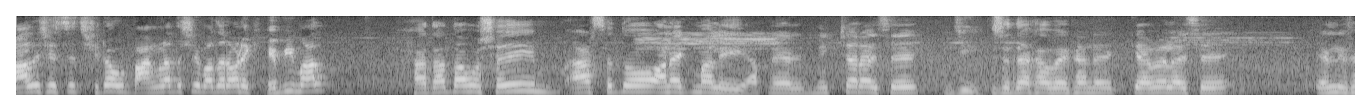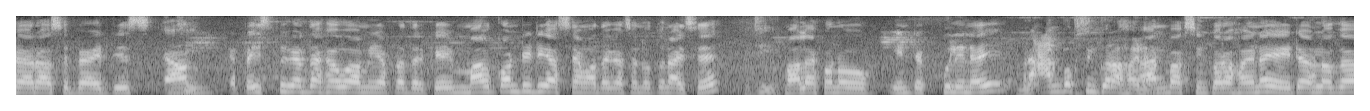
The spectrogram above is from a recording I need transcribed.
মাল এসেছে সেটাও বাংলাদেশের বাজারে অনেক হেভি মাল। হ্যাঁ তা তো অবশ্যই আসছে তো অনেক মালই। আপনার মিক্সচার আছে জি। কিছু দেখাবো এখানে কেবল আছে এমনিফায়ার আছে ভ্যারাইটিস এখন একটা স্পিকার দেখাবো আমি আপনাদেরকে। মাল কোয়ান্টিটি আছে আমাদের কাছে নতুন আইছে। জি। মাল এখনও ইনটেক খুলি নাই। মানে আনবক্সিং করা হয় না আনবক্সিং করা হয় নাই। এটা হলো গা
